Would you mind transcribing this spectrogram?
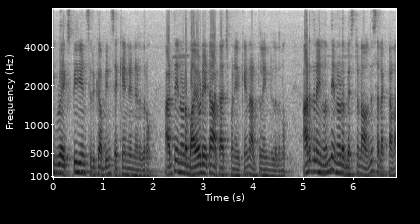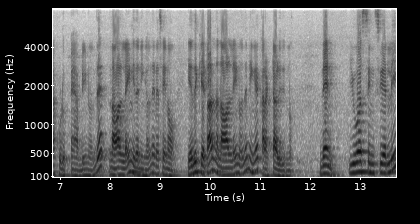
இவ்வளோ எக்ஸ்பீரியன்ஸ் இருக்குது அப்படின்னு செகண்ட் லைன் எழுதுறோம் அடுத்து என்னோட பயோடேட்டா அட்டாச் பண்ணியிருக்கேன்னு அடுத்த லைன் எழுதணும். அடுத்த லைன் வந்து என்னோட பெஸ்ட்டை நான் வந்து செலக்ட் ஆனால் கொடுப்பேன் அப்படின்னு வந்து நாலு லைன் இதை நீங்கள் வந்து என்ன செய்யணும்? எது கேட்டாலும் இந்த நாலு லைன் வந்து நீங்கள் கரெக்டாக எழுதிடணும். தென் யுவர் சின்சியர்லி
